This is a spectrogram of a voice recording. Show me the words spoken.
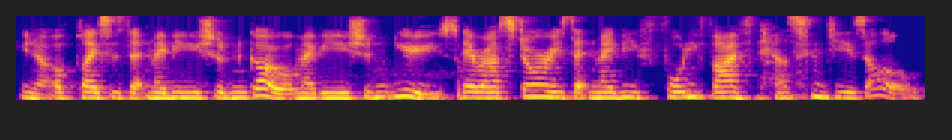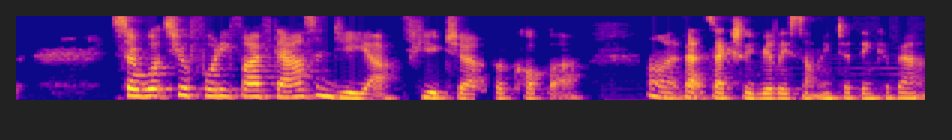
you know, of places that maybe you shouldn't go or maybe you shouldn't use. There are stories that may be 45,000 years old. So, what's your 45,000 year future for copper? Oh, that's actually really something to think about.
